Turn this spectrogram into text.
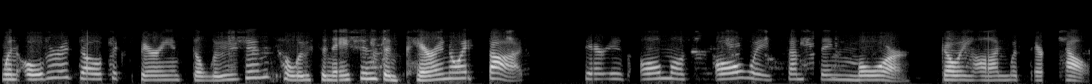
when older adults experience delusions, hallucinations, and paranoid thoughts, there is almost always something more going on with their health.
